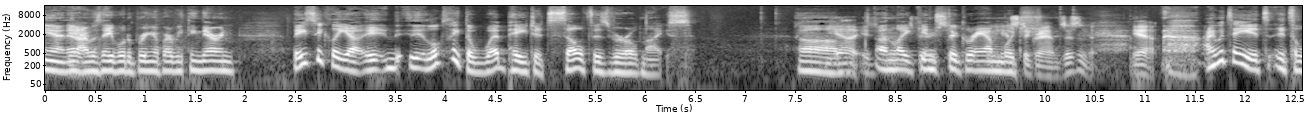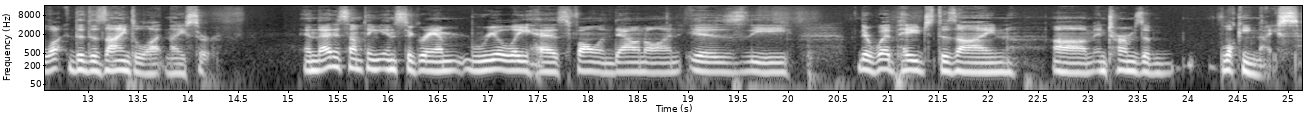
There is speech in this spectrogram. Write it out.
and then yeah. I was able to bring up everything there, and basically, uh, it it looks like the web page itself is real nice. Um, yeah, it's, unlike Instagram, which Instagrams, isn't it? Yeah, I would say it's it's a lot. The design's a lot nicer, and that is something Instagram really has fallen down on. Is the their web page design um, in terms of looking nice.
